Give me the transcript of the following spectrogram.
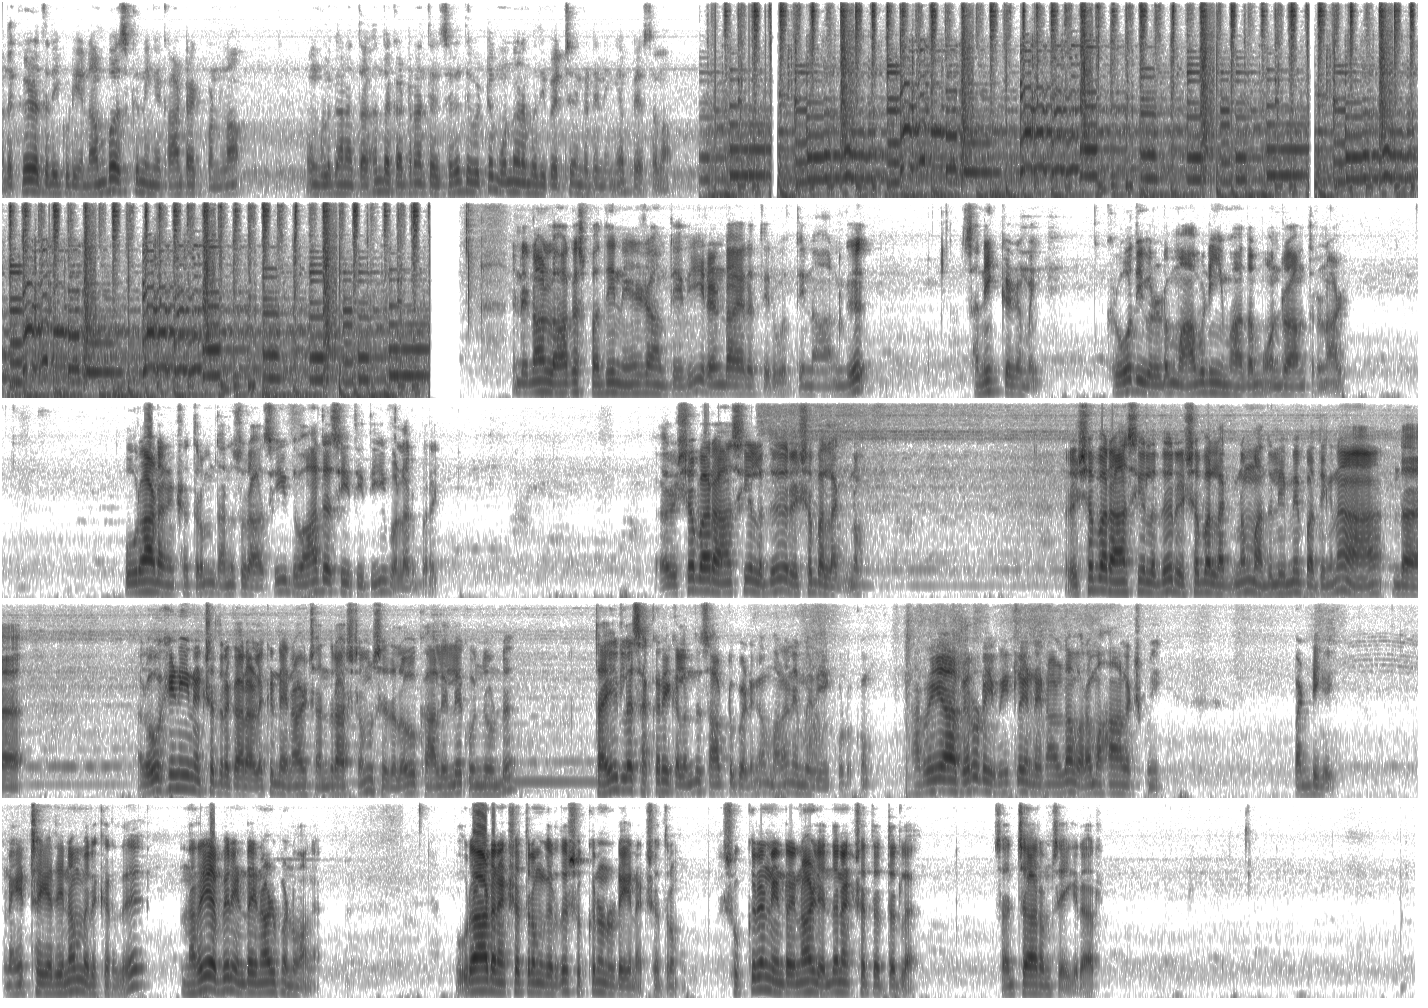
அந்த கீழே தெரியக்கூடிய நம்பர்ஸ்க்கு நீங்கள் காண்டாக்ட் பண்ணலாம். உங்களுக்கான தகுந்த கட்டணத்தை செலுத்திவிட்டு முன் அனுமதி பெற்று என்கிட்ட நீங்கள் பேசலாம். இன்றைய நாள் ஆகஸ்ட் பதினேழாம் தேதி இரண்டாயிரத்தி இருபத்தி நான்கு சனிக்கிழமை குரோதி வருடம் ஆவணி மாதம் ஒன்றாம் திருநாள். பூராட நட்சத்திரம் தனுசு ராசி துவாதசி திதி வளர்பறை. ரிஷப ராசி அல்லது ரிஷப லக்னம். ரிஷப ராசி அல்லது ரிஷப லக்னம் அதுலேயுமே பார்த்திங்கன்னா இந்த ரோஹிணி நட்சத்திரக்காரர்களுக்கு இன்றைய நாள் சந்திராஷ்டம் சிதளவு காலையிலே கொஞ்சோண்டு தயிரில் சர்க்கரை கலந்து சாப்பிட்டு போயிடுங்க. மன நிம்மதியை கொடுக்கும். நிறையா பேருடைய வீட்டில் இன்றைய நாள் தான் வரமகாலட்சுமி பண்டிகை. நேற்றைய தினம் இருக்கிறது. நிறைய பேர் இன்றைய நாள் பண்ணுவாங்க. புராட நட்சத்திரங்கிறது சுக்கரனுடைய நட்சத்திரம். சுக்கரன் இன்றைய நாள் எந்த நட்சத்திரத்தில் சஞ்சாரம் செய்கிறார்?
